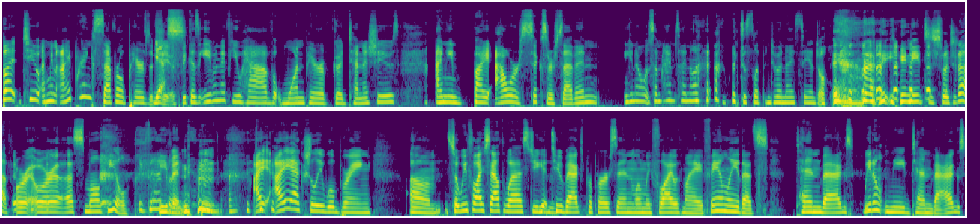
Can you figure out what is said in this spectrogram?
But too, I mean, I bring several pairs of Yes. shoes because even if you have one pair of good tennis shoes, I mean, by hour six or seven, you know, sometimes I know I like to slip into a nice sandal. you need to switch it up or or a small heel Exactly. even i i actually will bring um so we fly southwest you get two bags per person when we fly with my family that's 10 bags we don't need 10 bags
